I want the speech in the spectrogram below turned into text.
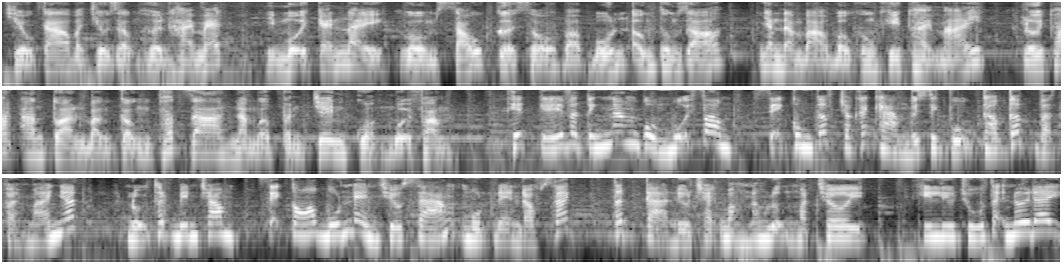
chiều cao và chiều rộng hơn 2 mét, thì mỗi kén này gồm 6 cửa sổ và 4 ống thông gió nhằm đảm bảo bầu không khí thoải mái. Lối thoát an toàn bằng cổng thoát ra nằm ở phần trên của mỗi phòng. Thiết kế và tính năng của mỗi phòng sẽ cung cấp cho khách hàng với dịch vụ cao cấp và thoải mái nhất. Nội thất bên trong sẽ có 4 đèn chiếu sáng, một đèn đọc sách, tất cả đều chạy bằng năng lượng mặt trời. Khi lưu trú tại nơi đây,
